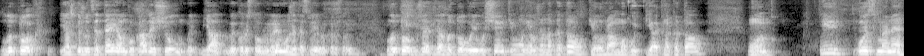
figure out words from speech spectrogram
Лоток, я ж кажу, це те, я вам показую, що я використовую. Ви можете своє використовувати. Лоток вже для готової вощинки. Вон я вже накатав, кілограм, мабуть, 5 накатав. Вон. І ось в мене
